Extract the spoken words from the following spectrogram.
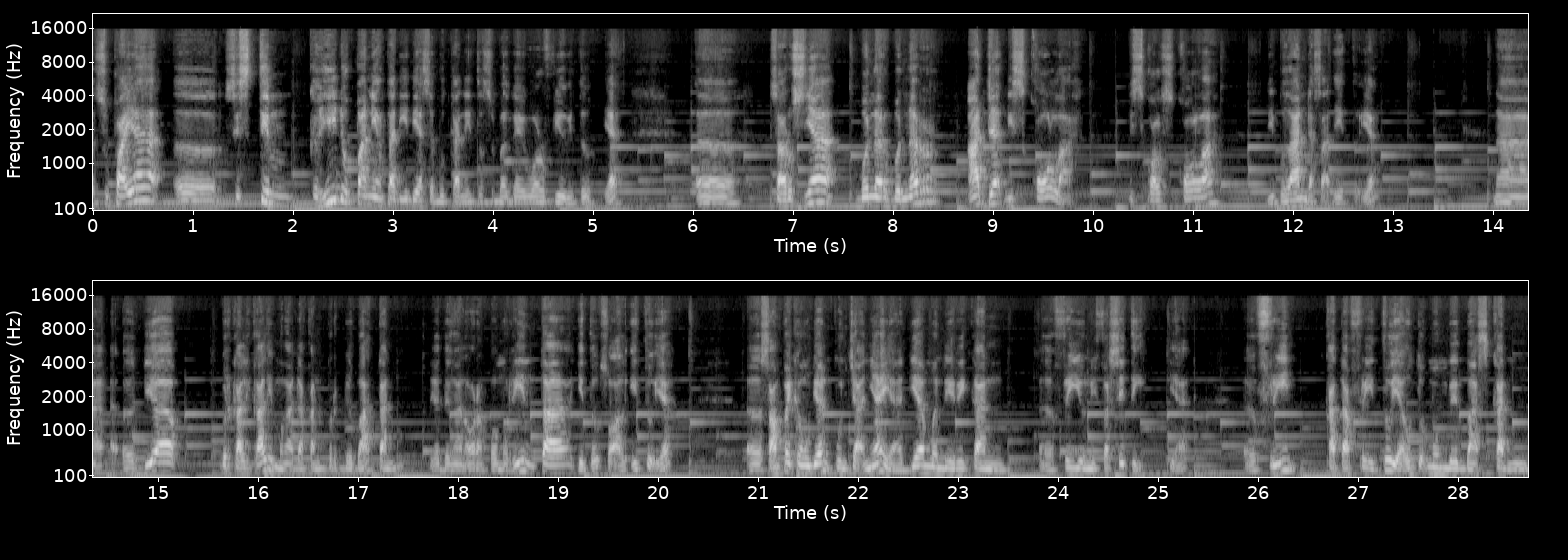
supaya sistem kehidupan yang tadi dia sebutkan itu sebagai worldview itu ya seharusnya benar-benar ada di sekolah di sekolah-sekolah di Belanda saat itu ya. Nah uh, dia berkali-kali mengadakan perdebatan ya dengan orang pemerintah gitu soal itu ya. Uh, sampai kemudian puncaknya ya dia mendirikan uh, free university ya. Free kata free itu ya untuk membebaskan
